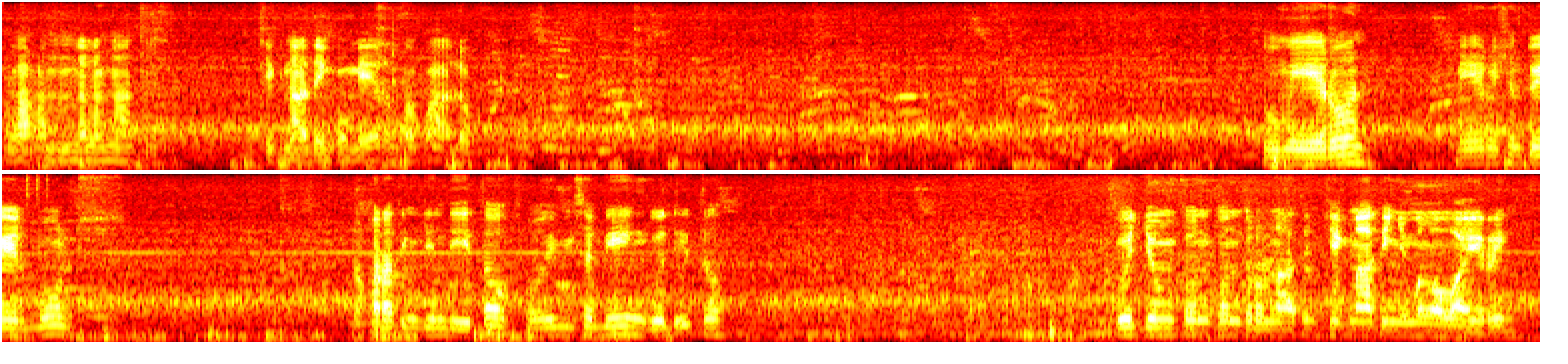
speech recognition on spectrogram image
hawakan na lang natin. Check natin kung meron papalo. So meron. Meron siyang 12 volts. Nakarating din dito. So ibig sabihin good ito. Good yung tone control natin. Check natin yung mga wiring.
